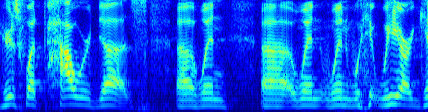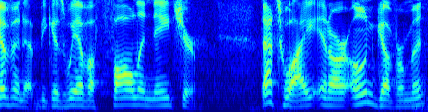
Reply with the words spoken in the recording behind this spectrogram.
Here's what power does uh, when uh, when, when we, we are given it because we have a fallen nature. That's why in our own government,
